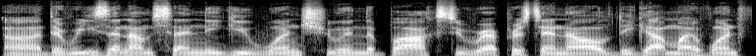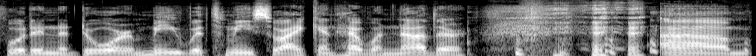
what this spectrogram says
Uh, the reason I'm sending you one shoe in the box to represent I already got my one foot in the door. Meet with me so I can have another. um,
